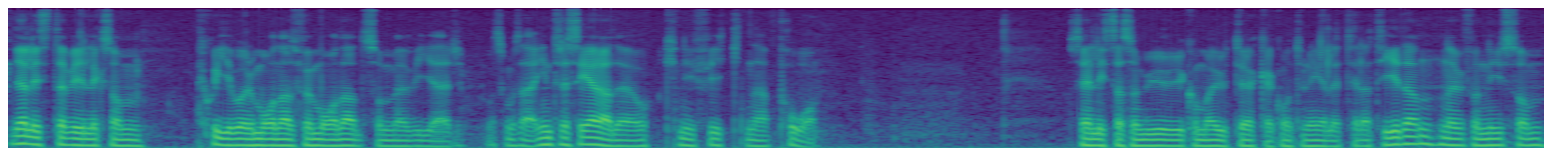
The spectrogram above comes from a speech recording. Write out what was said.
Där listar vi liksom skivor månad för månad som vi är vad ska man säga, intresserade och nyfikna på. Sen en lista som vi kommer att utöka kontinuerligt hela tiden när vi får nys om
